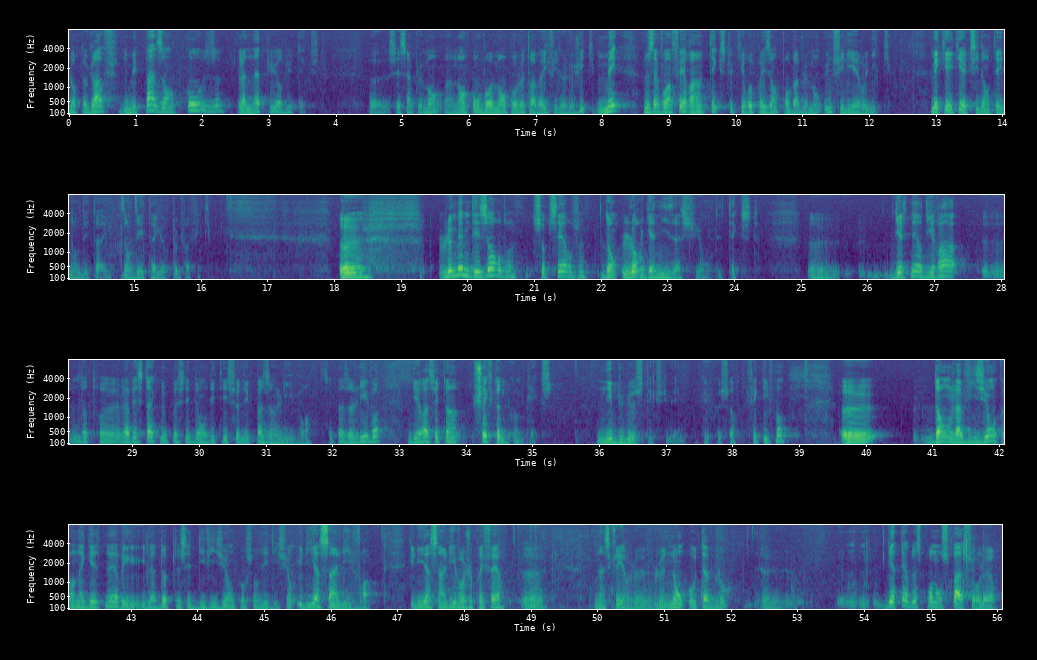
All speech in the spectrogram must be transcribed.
l'orthographe ne met pas en cause la nature du texte. Euh, c'est simplement un encombrement pour le travail philologique, mais nous avons affaire à un texte qui représente probablement une filière unique, mais qui a été accidenté dans le détail, dans le détail orthographique. Euh, le même désordre s'observe dans l'organisation des textes. Euh, Geltner dira euh, notre l'Avesta que nous possédons, dit-il, ce n'est pas un livre. Ce n'est pas un livre, il dira c'est un Schriftenkomplex, nébuleuse textuelle, en quelque sorte. Effectivement, euh, dans la vision qu'en a Geltner, il, adopte cette division pour son édition, il y a cinq livres. Il y a cinq livres, je préfère on inscrire le, nom au tableau. Euh, ne se prononce pas sur leur,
